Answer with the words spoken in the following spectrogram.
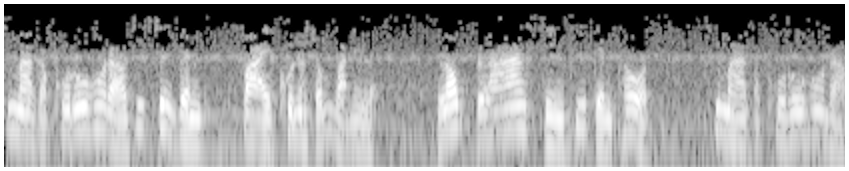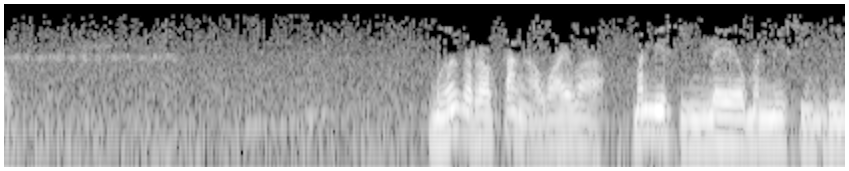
ที่มากับผู้รู้ของเราที่ซึ่งเป็นฝ่ายคุณสมบัตินี่แหละ ลบล้างสิ่งที่เป็นโทษที่มากับผู้รู้ของเรา เหมือนกับเราตั้งเอาไว้ว่า มันมีสิ่งเลวมันมีสิ่งดี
